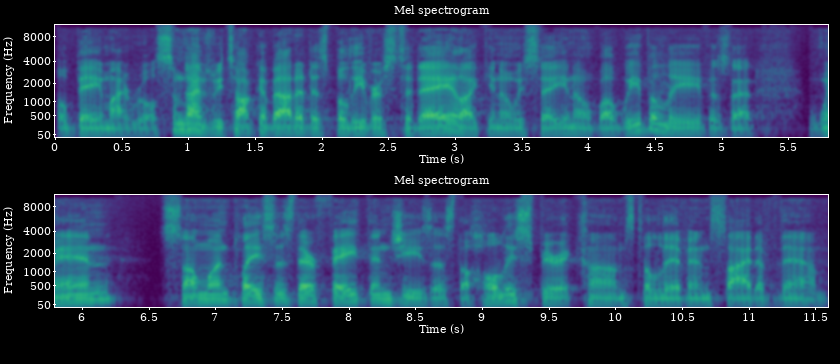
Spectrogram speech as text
obey my rules. Sometimes we talk about it as believers today, like, you know, we say, you know, what we believe is that when someone places their faith in Jesus, the Holy Spirit comes to live inside of them.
